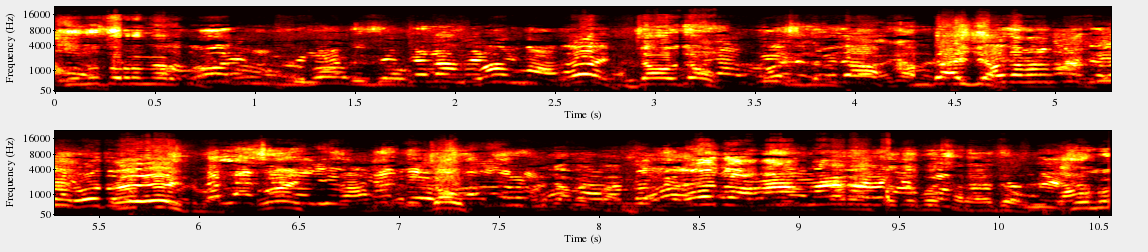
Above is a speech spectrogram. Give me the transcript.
কোন ধরনের যাও যাও। আমরা এই যাও। কোনো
